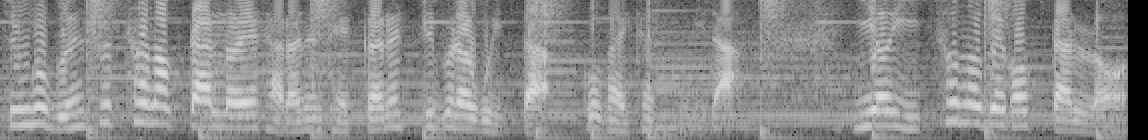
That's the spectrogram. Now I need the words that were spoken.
중국은 수천억 달러에 달하는 대가를 지불하고 있다고 밝혔습니다. 이어 2,500억 달러,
